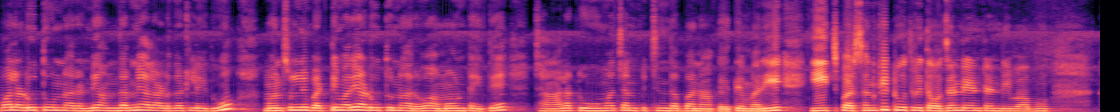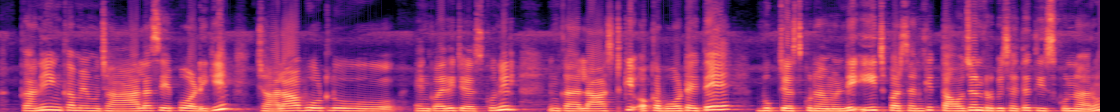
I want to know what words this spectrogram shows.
వాళ్ళు అడుగుతూ ఉన్నారండి. అందరినీ అలా అడగట్లేదు. మనుషుల్ని బట్టి మరీ అడుగుతున్నారు అమౌంట్ అయితే. చాలా టూ మచ్ అనిపించింది అబ్బా నాకైతే. మరి ఈచ్ పర్సన్కి టూ త్రీ థౌజండ్ ఏంటండి బాబు? కానీ ఇంకా మేము చాలాసేపు అడిగి చాలా బోట్లు ఎంక్వైరీ చేసుకుని ఇంకా లాస్ట్కి ఒక బోట్ అయితే బుక్ చేసుకున్నామండి. ఈచ్ పర్సన్కి థౌజండ్ రూపీస్ అయితే తీసుకున్నారు.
